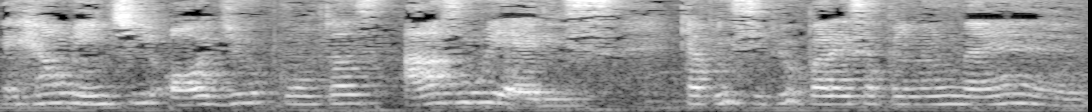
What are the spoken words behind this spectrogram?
é realmente ódio contra as, as mulheres, que a princípio parece apenas, né?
